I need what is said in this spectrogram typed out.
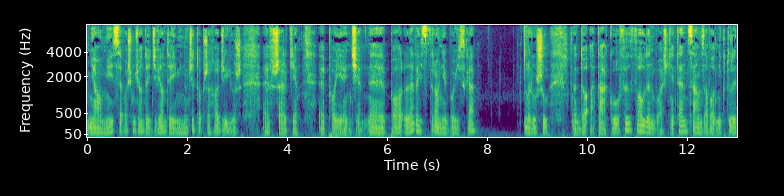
miało miejsce w 89 minucie, to przechodzi już e, wszelkie pojęcie. Po lewej stronie boiska ruszył do ataku. Phil Foden, właśnie ten sam zawodnik, który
